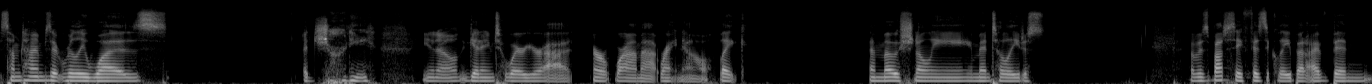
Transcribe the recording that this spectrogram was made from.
sometimes it really was a journey, you know, getting to where you're at or where I'm at right now. Like emotionally, mentally, just I was about to say physically, but I've been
